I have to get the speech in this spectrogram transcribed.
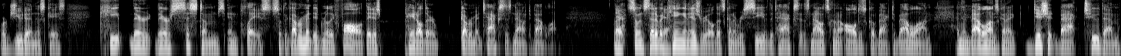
or Judah in this case, keep their their systems in place. So the government didn't really fall. They just paid all their government taxes now to Babylon. Right. Yeah. So instead of a Yeah. king in Israel that's going to receive the taxes, now it's going to all just go back to Babylon. And then Babylon's going to dish it back to them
